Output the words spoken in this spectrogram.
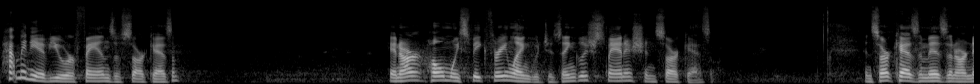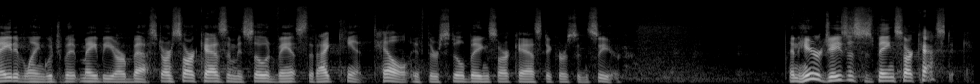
how many of you are fans of sarcasm? In our home, we speak three languages English, Spanish, and sarcasm. And sarcasm isn't our native language, but it may be our best. Our sarcasm is so advanced that I can't tell if they're still being sarcastic or sincere. And here Jesus is being sarcastic.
